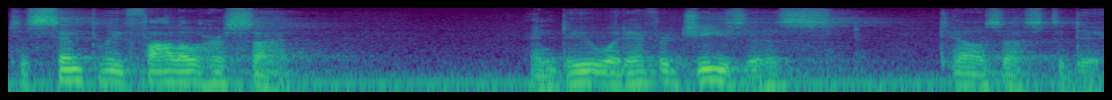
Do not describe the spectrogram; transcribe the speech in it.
to simply follow her son and do whatever Jesus tells us to do.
